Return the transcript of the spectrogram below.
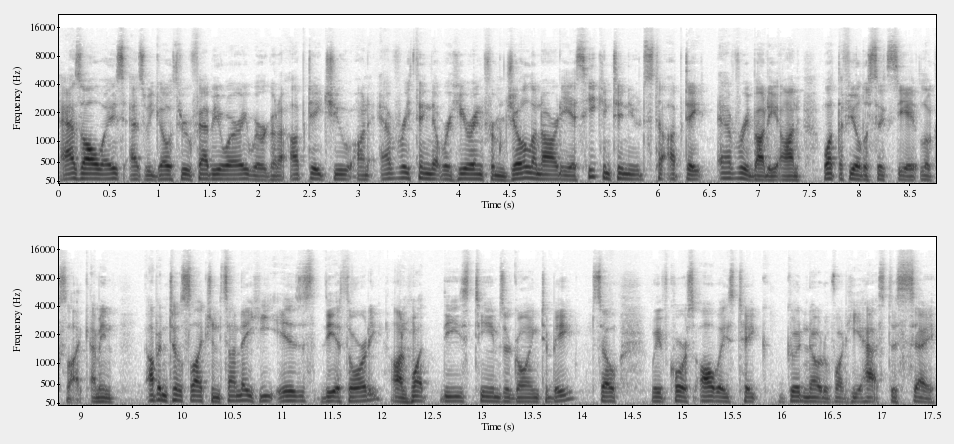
as always, as we go through February, we're going to update you on everything that we're hearing from Joe Lunardi as he continues to update everybody on what the field of 68 looks like. I mean, up until Selection Sunday, he is the authority on what these teams are going to be. So we, of course, always take good note of what he has to say.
